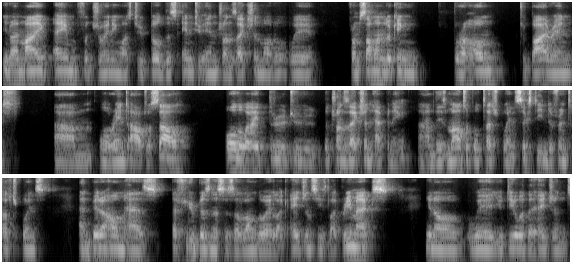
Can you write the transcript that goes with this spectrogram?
you know, and my aim for joining was to build this end-to-end transaction model where from someone looking for a home to buy, rent, um, or rent out or sell, all the way through to the transaction happening. Um, there's multiple touch points, 16 different touch points, and Better Home has a few businesses along the way, like agencies like Remax, you know, where you deal with the agent,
